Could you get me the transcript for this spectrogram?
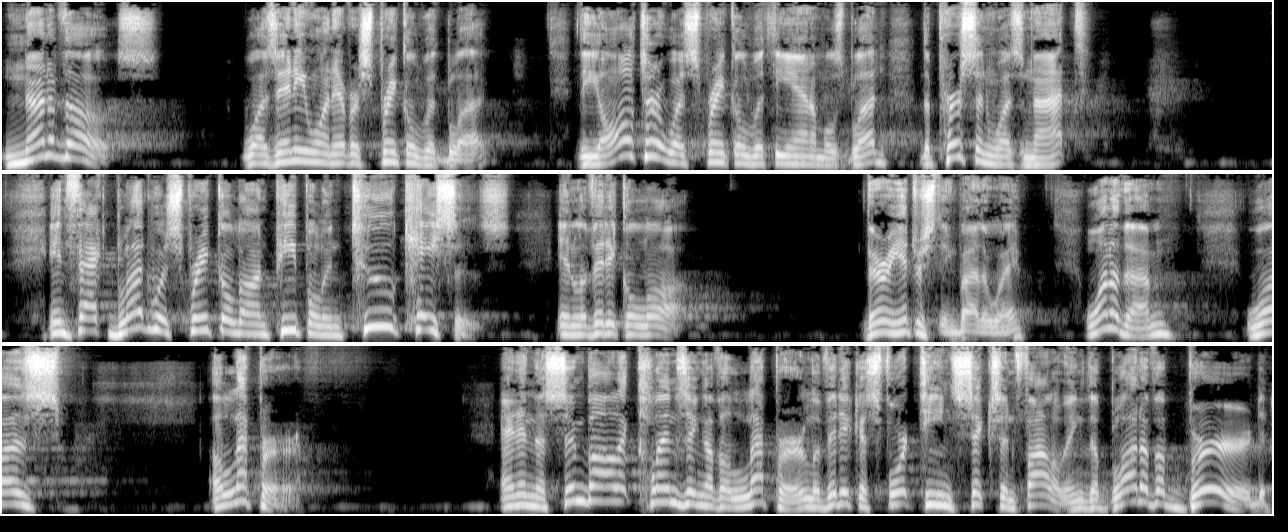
none of those was anyone ever sprinkled with blood. The altar was sprinkled with the animal's blood. The person was not. In fact, blood was sprinkled on people in two cases in Levitical law. Very interesting, by the way. One of them was a leper. And in the symbolic cleansing of a leper, Leviticus 14, 6 and following, the blood of a bird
